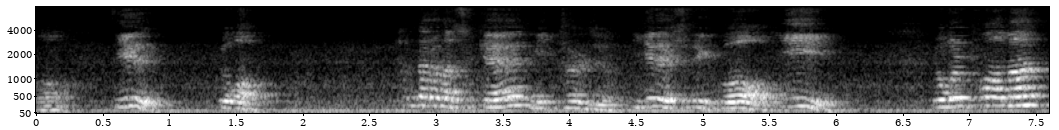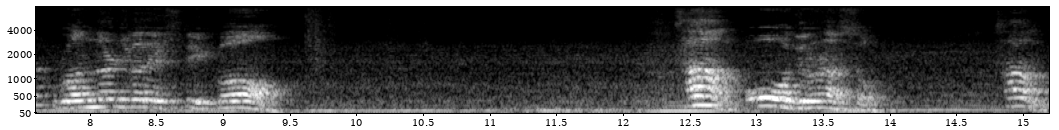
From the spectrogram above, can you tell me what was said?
어, 1 요거 한 단어만 쓸게 meters 이게 될 수도 있고 2 요걸 포함한 runners가 될 수도 있고 3오 늘어났어 3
